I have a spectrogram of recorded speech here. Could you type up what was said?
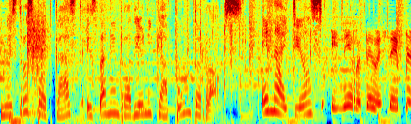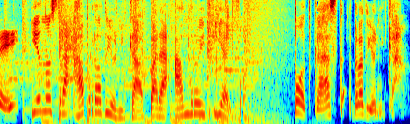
Nuestros podcasts están en radionica.rocks, en iTunes, en RTVC Play y en nuestra app Radionica para Android y iPhone. Podcast Radionica.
